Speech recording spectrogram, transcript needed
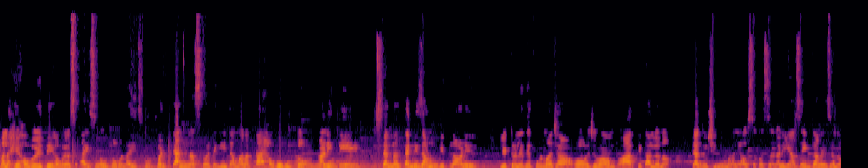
मला हे हवंय ते हवंय असं काहीच नव्हतं मला काहीच नव्हतं. पण त्यांनाच कळते की त्या मनात काय हवं काय होतं हवं आणि. ते त्यांना त्यांनी जाणून घेतलं आणि लिटरली ते फुल माझ्या अं, जेव्हा आरतीत आलं ना त्या दिवशी मी म्हणाले असं कसं? आणि हे असं एकदा नाही झालं.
